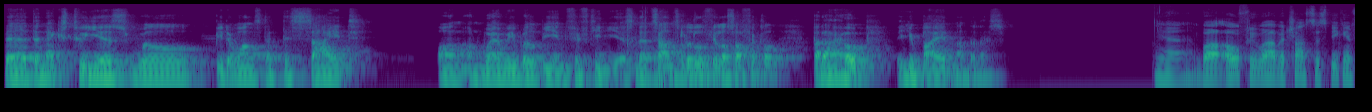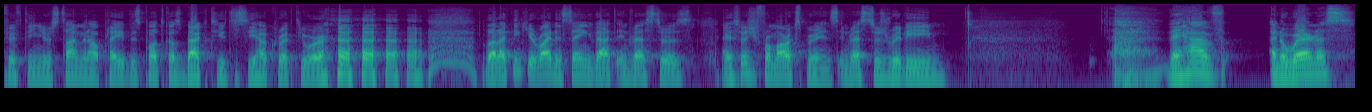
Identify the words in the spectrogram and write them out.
the the next two years will be the ones that decide on, on where we will be in 15 years. And that sounds a little philosophical, but I hope you buy it nonetheless. Yeah, well, hopefully we'll have a chance to speak in 15 years' time and I'll play this podcast back to you to see how correct you were. but I think you're right in saying that investors, and especially from our experience, investors really they have an awareness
